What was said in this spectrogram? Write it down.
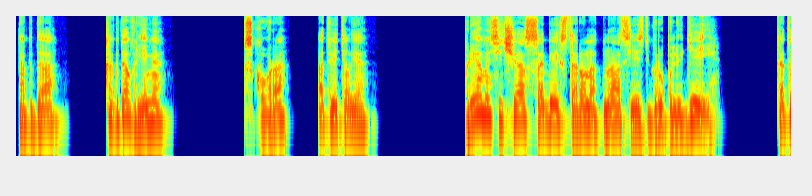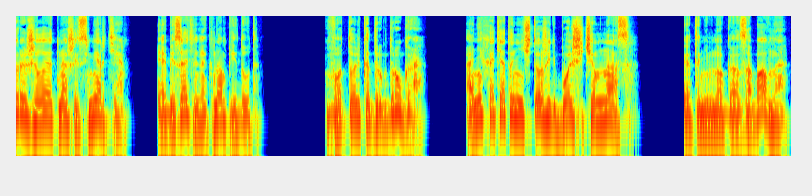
«Тогда, когда время?» «Скоро», — ответил я. Прямо сейчас с обеих сторон от нас есть группа людей, которые желают нашей смерти и обязательно к нам придут. Вот только друг друга. Они хотят уничтожить больше, чем нас. Это немного забавно.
